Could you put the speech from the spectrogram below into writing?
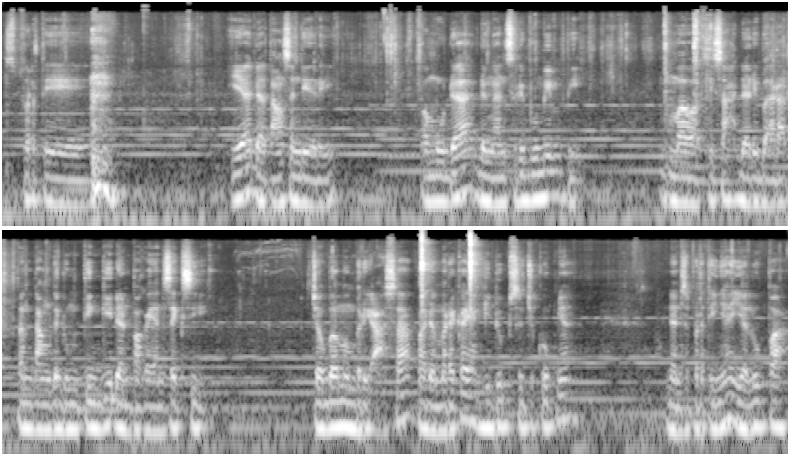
Seperti ia datang sendiri, pemuda dengan seribu mimpi, membawa kisah dari barat tentang gedung tinggi dan pakaian seksi. Coba memberi asa pada mereka yang hidup secukupnya, dan sepertinya ia lupa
